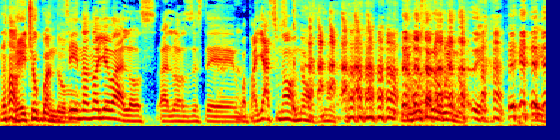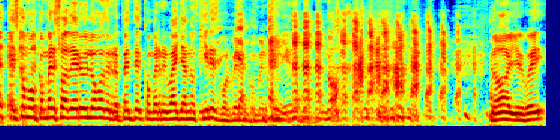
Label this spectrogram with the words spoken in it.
No. De hecho, cuando... Sí, no, no lleva a los, a los este, guapayazos. No, no, no. Le gusta lo bueno. Es como comer suadero y luego de repente comer ribeye, ya no quieres volver a comer. No. No, y el güey,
